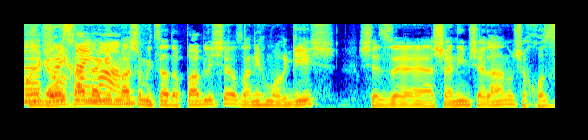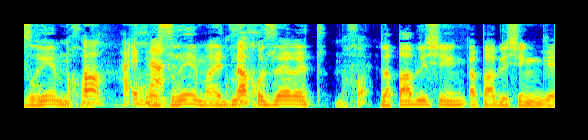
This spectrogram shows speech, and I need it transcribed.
רגע, אני חייב להגיד. משהו מצד ה publishers, אני מרגיש שזה השנים שלנו שחוזרים, נכון. או, העדנה. חוזרים, העדנה נכון. חוזרת נכון. ל publishing, ה publishing אה,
